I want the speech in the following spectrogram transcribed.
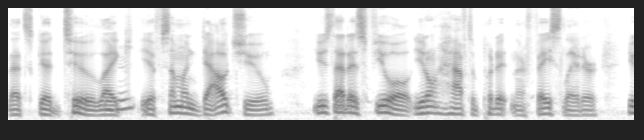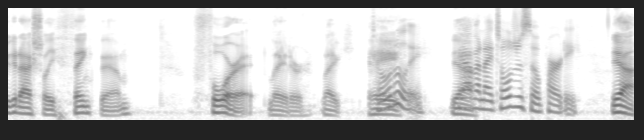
that's good too. Like Mhm. if someone doubts you, use that as fuel. You don't have to put it in their face later. You could actually thank them for it later. Like, hey, Totally. Yeah, have an I told you so party yeah,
